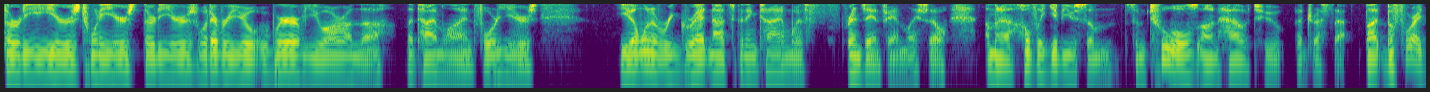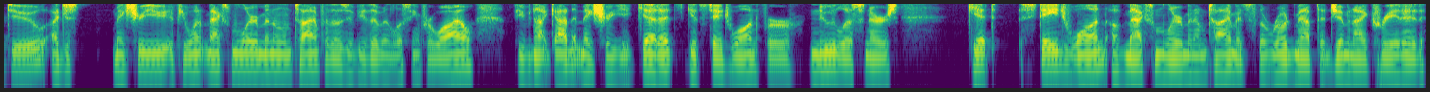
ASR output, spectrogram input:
30 years, 20 years, 30 years, whatever you, wherever you are on the, the timeline, 40 years, you don't want to regret not spending time with friends and family. So I'm going to hopefully give you some, some tools on how to address that. But before I do, I just make sure you, if you want maximum lawyer minimum time, for those of you that have been listening for a while, if you've not gotten it, make sure you get it. Get stage one for new listeners. Get stage one of maximum lawyer minimum time. It's the roadmap that Jim and I created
